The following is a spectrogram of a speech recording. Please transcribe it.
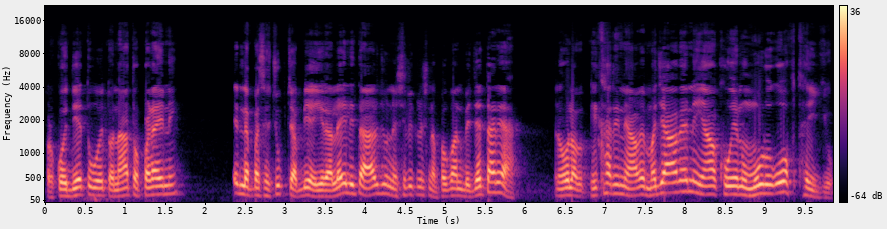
પણ કોઈ દેતું હોય તો ના તો પડાય નહીં. એટલે પછી ચૂપચાપ બે હીરા લઈ લીધા. અર્જુન શ્રી કૃષ્ણ ભગવાન બે જતા રહ્યા. અને ઓલા ભિખારીને હવે મજા આવે નહીં. આખું એનું મૂડ ઓફ થઈ ગયું.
